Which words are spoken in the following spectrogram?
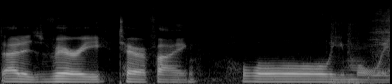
That is very terrifying. Holy moly.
